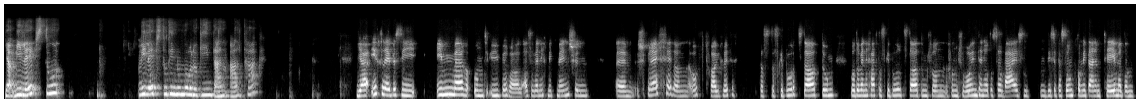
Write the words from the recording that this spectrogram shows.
Ja, wie lebst du, wie lebst du die Numerologie in deinem Alltag? Ja, ich lebe sie immer und überall. Also wenn ich mit Menschen ähm, spreche, dann oft frage ich wirklich das, das Geburtsdatum oder wenn ich auch das Geburtsdatum von, von Freunden oder so weiß und, und diese Person kommt mit einem Thema, dann,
